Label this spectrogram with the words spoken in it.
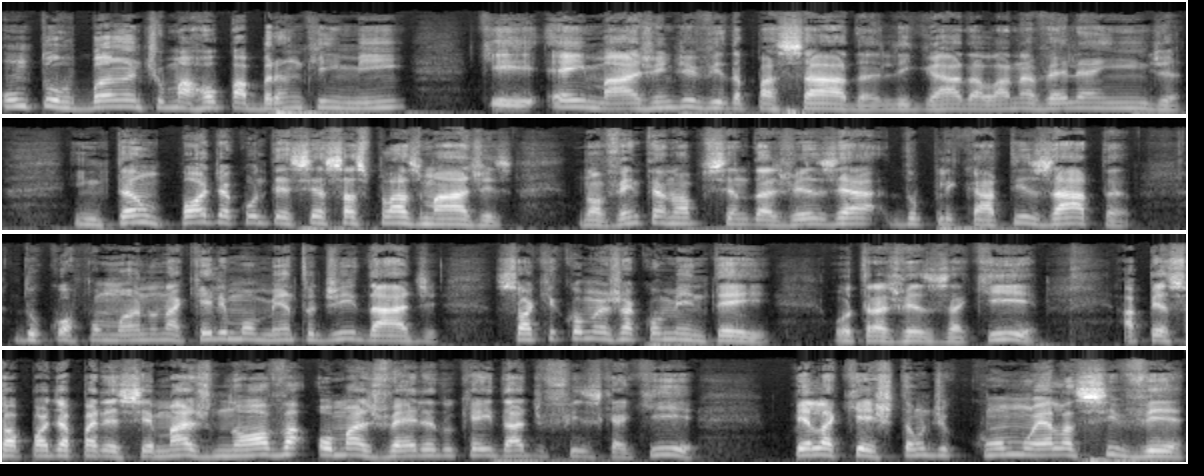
um turbante, uma roupa branca em mim, que é imagem de vida passada, ligada lá na velha Índia. Então, pode acontecer essas plasmagens. 99% das vezes é a duplicata exata do corpo humano naquele momento de idade. Só que, como eu já comentei outras vezes aqui, a pessoa pode aparecer mais nova ou mais velha do que a idade física aqui, pela questão de como ela se vê.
